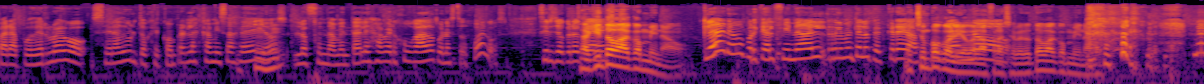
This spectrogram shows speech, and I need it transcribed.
para poder luego ser adultos que compren las camisas de ellos, lo fundamental es haber jugado con estos juegos. Es decir, yo creo O sea, que aquí todo va combinado. claro, porque al final realmente lo que He creas hecho un poco lío con la jugando- frase, pero todo va combinado. No,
